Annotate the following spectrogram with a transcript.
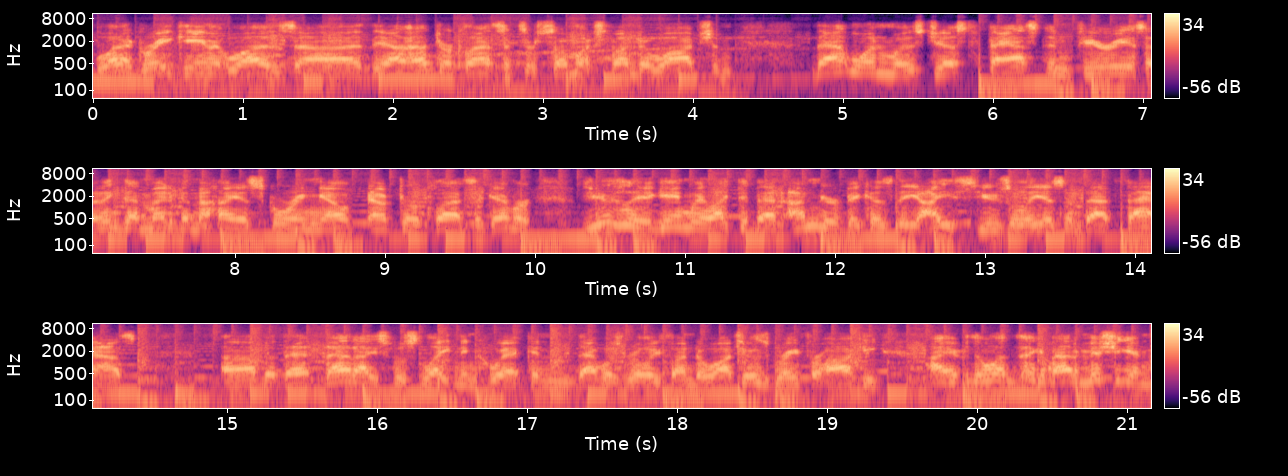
What a great game it was. Uh, the outdoor classics are so much fun to watch, and that one was just fast and furious. I think that might have been the highest scoring out, outdoor classic ever. Usually a game we like to bet under because the ice usually isn't that fast. Uh, but that, that ice was lightning quick, and that was really fun to watch. It was great for hockey. I, the one thing about it, Michigan,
